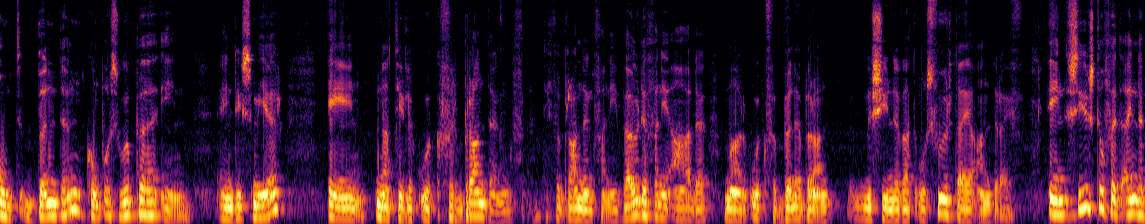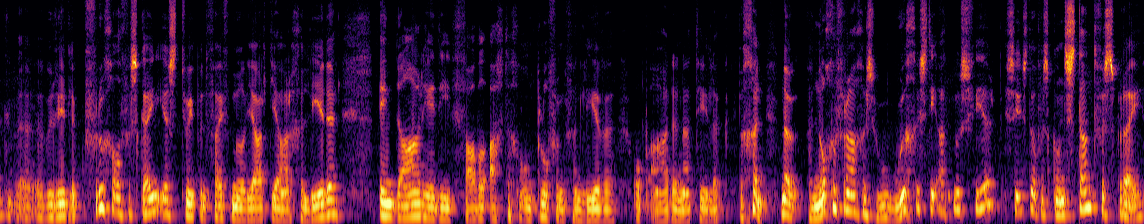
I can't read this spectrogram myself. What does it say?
ontbinding, komposhope en en dis meer en natuurlik ook verbranding die verbranding van die woude van die aarde maar ook vir binnebrand masjiene wat ons voertuie aandryf. En suurstof het eintlik uh, redelik vroeg al verskyn, eers 2.5 miljard jaar gelede en daar het die fabelagtige ontploffing van lewe op aarde natuurlik begin. Nou, nog 'n vraag is hoe hoog is die atmosfeer? Suurstof is konstant versprei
